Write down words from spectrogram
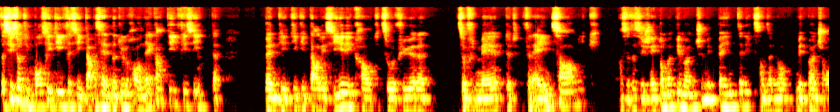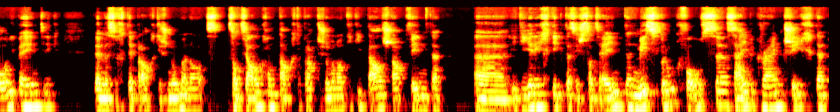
Das ist so die positive Seite, aber es hat natürlich auch negative Seiten. Wenn die Digitalisierung kann dazu führen, zu vermehrter Vereinsamung. Also das ist nicht nur bei Menschen mit Behinderung, sondern auch mit Menschen ohne Behinderung. Wenn man sich dann praktisch nur noch Sozialkontakte praktisch nur noch digital stattfinden, äh, in die Richtung. Das ist so das eine. Missbrauch von aussen, Cybercrime-Geschichten,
